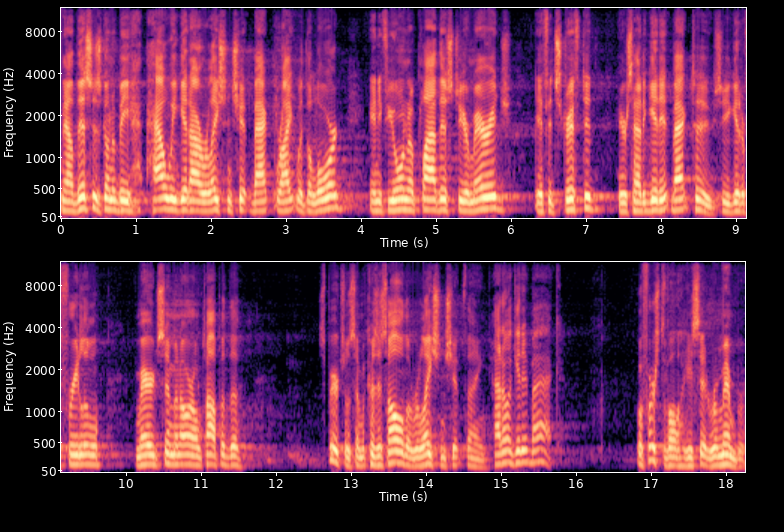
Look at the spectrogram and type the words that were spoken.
Now, this is going to be how we get our relationship back right with the Lord. And if you want to apply this to your marriage, if it's drifted, here's how to get it back too. So you get a free little marriage seminar on top of the spiritual seminar because it's all the relationship thing. How do I get it back? Well, first of all, he said, remember.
